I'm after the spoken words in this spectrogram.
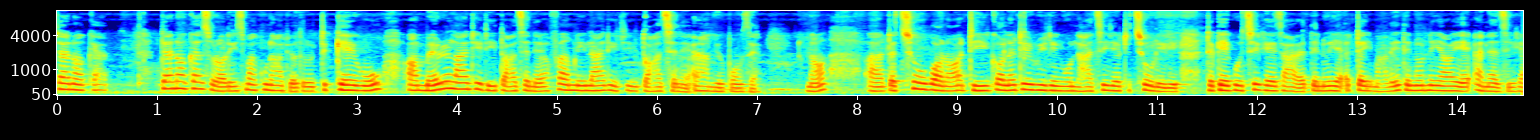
10 of cup 10 of cups ဆိုတော့လေကျွန်မခုနကပြောသလိုတကယ်ကို married life ထိတီးသွားခြင်းနဲ့ family life ထိတီးသွားခြင်းနဲ့အဲ့ဒါမျိုးပုံစံ နော်အာတချို့ပေါ့နော်ဒီ collective reading ကိုလာကြည့်တဲ့တချို့လေးတွေတကယ်ကိုချစ်ခဲ့ကြတယ်သင်တို့ရဲ့အတိတ်မှာလေသင်တို့နှစ်ယောက်ရဲ့ energy က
